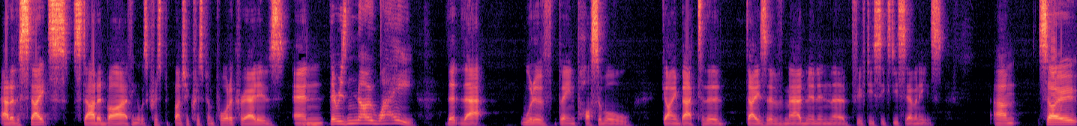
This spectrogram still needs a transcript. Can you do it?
out of the States started by, I think it was a bunch of Crispin Porter creatives. And mm. there is no way that that would have been possible going back to the days of Mad Men in the 50s, 60s, 70s. Um, so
